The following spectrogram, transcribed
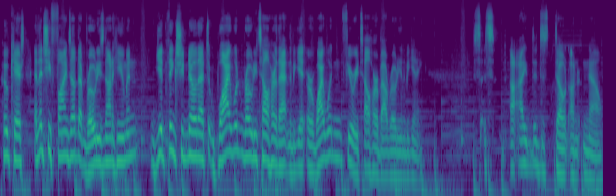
Who cares? And then she finds out that Rhodey's not a human. You'd think she'd know that. Too. Why wouldn't Rhodey tell her that in the beginning? Or why wouldn't Fury tell her about Rhodey in the beginning? I just don't under, know.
